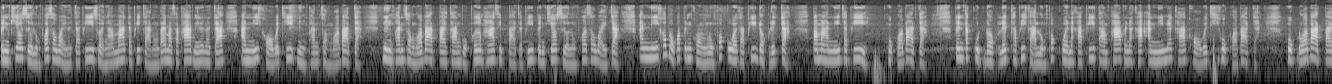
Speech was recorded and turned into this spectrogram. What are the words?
เป็นเขี้ยวเสือหลวงพ่อสวัยนะจ๊ะพี่สวยงามมากจ้ะพี่จ๋าหนูได้มาสภาพนี้เลยนะจ๊ะ อันนี้ขอไว้ที่ 1,200 บาทจ้ะ 1,200 บาทปลายทางบวกเพิ่ม 50 บาทจ้ะพี่เป็นเขี้ยวเสือหลวงพ่อสวัยจ้ะ อันนี้เขาบอกว่าเป็นของหลวงพ่อกลวยค่ะพี่ดอกเล็กจ้ะ ประมาณนี้จ้ะพี่600บาทจ้ะ เป็นตะกรุดดอกเล็กค่ะพี่ขาหลวงพ่อกวยนะคะ พี่ตามภาพเลยนะคะ อันนี้แม่ค้าขอไว้ที่600บาทจ้ะ600บาทปลาย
